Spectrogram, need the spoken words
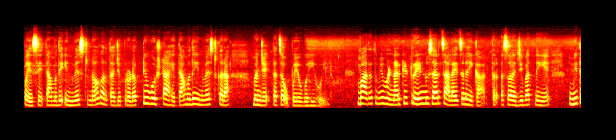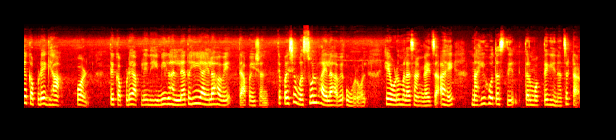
पैसे त्यामध्ये इन्व्हेस्ट न करता जे प्रोडक्टिव्ह गोष्ट आहे त्यामध्ये इन्व्हेस्ट करा. म्हणजे त्याचा उपयोगही होईल. मग आता तुम्ही म्हणणार की ट्रेंडनुसार चालायचं नाही का? तर असं अजिबात नाही आहे तुम्ही ते कपडे घ्या पण ते कपडे आपले नेहमी घालण्यातही यायला हवे त्या पैशां ते पैसे वसूल व्हायला हवे ओव्हरऑल हे एवढं मला सांगायचं आहे. नाही होत असतील तर मग ते घेण्याचं टाळ.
